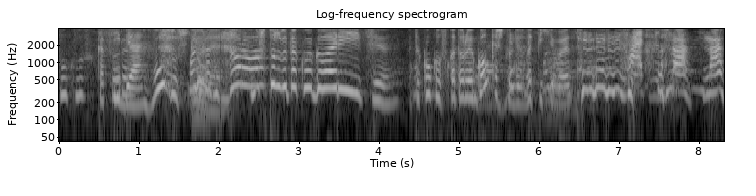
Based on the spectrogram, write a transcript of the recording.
куклу, которая... Себя. Вуду, что Ой, ли? как здорово! Ну что же вы такое говорите? Это кукла, в которую иголки, что ли, запихивают? На, на.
